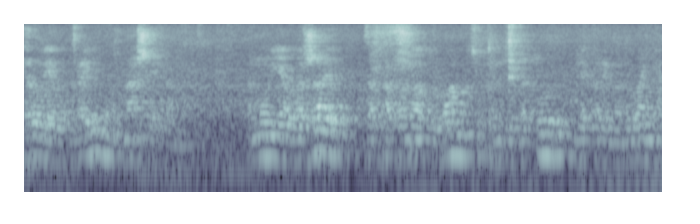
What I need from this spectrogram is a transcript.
Героя України в нашій громаді. Тому я вважаю запропонувати вам цю кандидатуру для перейменування.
